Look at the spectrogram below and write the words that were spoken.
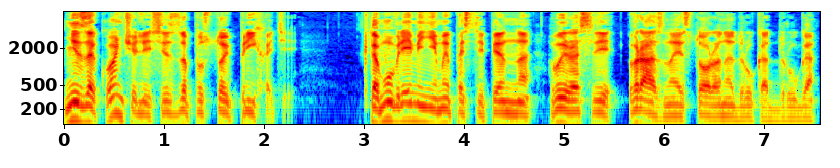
не закончились из-за пустой прихоти. К тому времени мы постепенно выросли в разные стороны друг от друга,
